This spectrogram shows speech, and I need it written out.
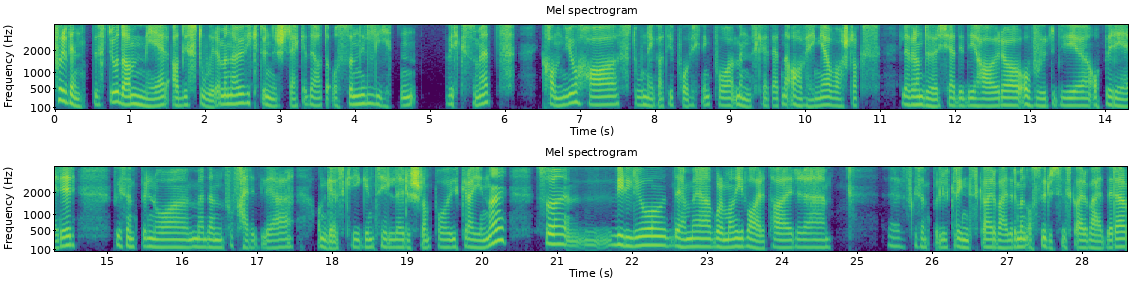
forventes det jo da mer av de store, men det er jo viktig å understreke det at også en liten virksomhet kan jo ha stor negativ påvirkning på menneskerettighetene, avhengig av hva slags leverandørkjede de har og, og hvor de opererer. Eksempel nå med den forferdelige angrepskrigen til Russland på Ukraina, så vil jo det med hvordan man ivaretar f.eks. for eksempel ukrainske arbeidere, men også russiske arbeidere,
